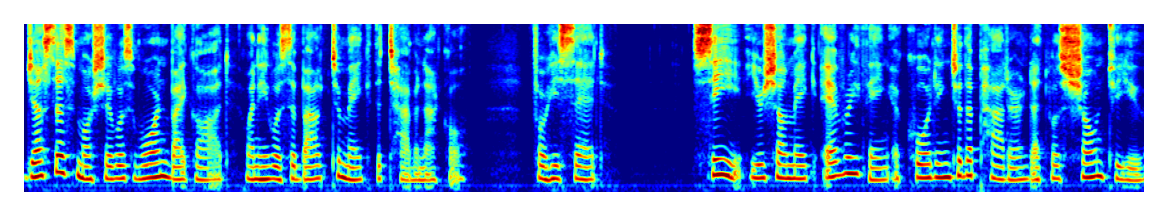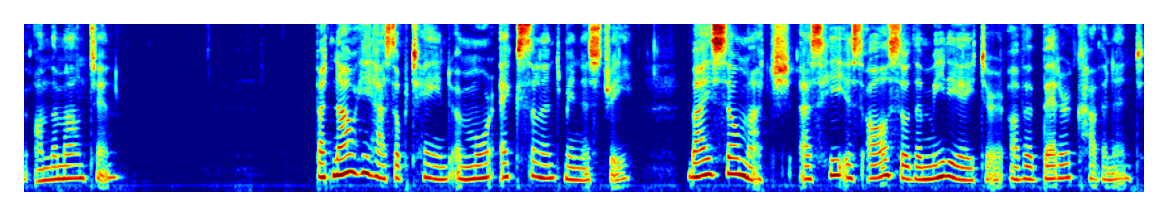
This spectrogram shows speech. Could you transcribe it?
just as Moshe was warned by God when he was about to make the tabernacle. For he said, See, you shall make everything according to the pattern that was shown to you on the mountain. But now he has obtained a more excellent ministry, by so much as he is also the mediator of a better covenant,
